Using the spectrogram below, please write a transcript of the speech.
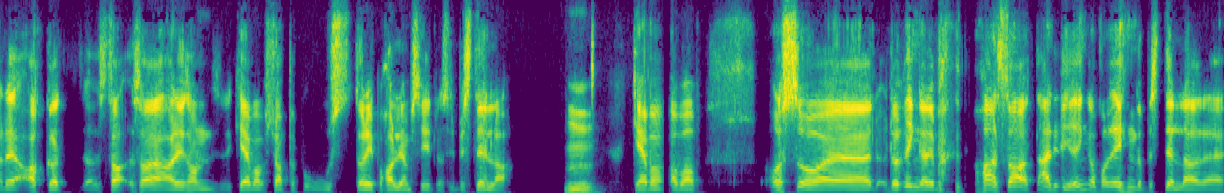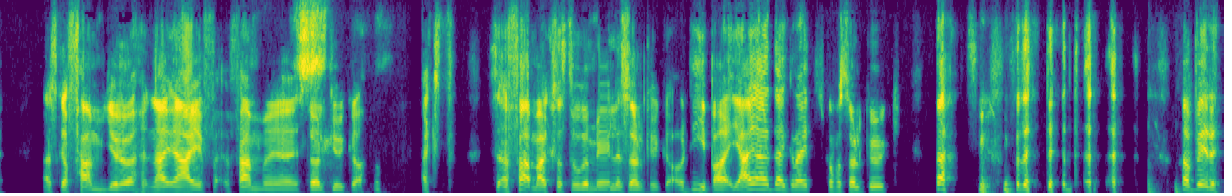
er det akkurat Så, så har de sånn kebabsjappe på Os, da de på halvhjemsiden, så de bestiller Mm. kebab av. Og så eh, Da ringer de Han sa at nei, de ringer bare inn og bestiller eh, Jeg skal ha fem gjø... Nei, nei fem eh, sølvkuker. Fem ekstra store, milde sølvkuker. Og de bare Ja, ja, det er greit, du skal få sølvkuk. det, det, det, da det,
